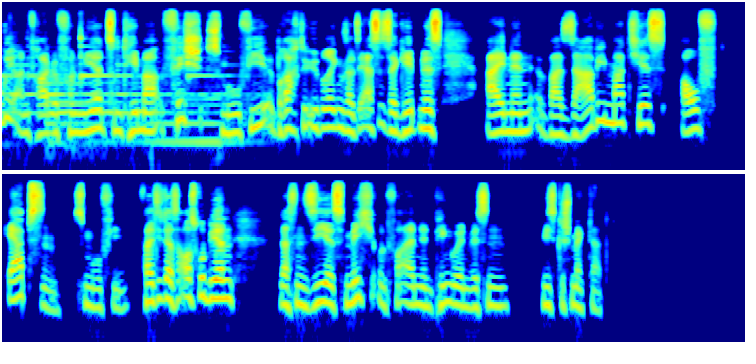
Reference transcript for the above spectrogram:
Google-Anfrage von mir zum Thema Fisch-Smoothie brachte übrigens als erstes Ergebnis einen Wasabi-Matjes auf Erbsen-Smoothie. Falls Sie das ausprobieren, lassen Sie es mich und vor allem den Pinguin wissen, wie es geschmeckt hat.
